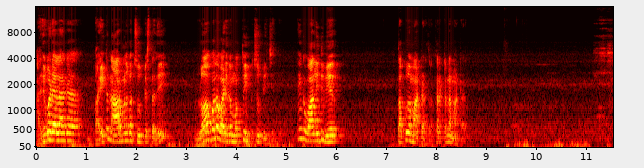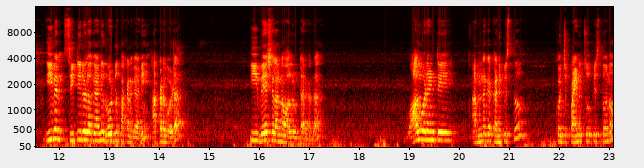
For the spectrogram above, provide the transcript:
అది కూడా ఎలాగా బయట నార్మల్గా చూపిస్తుంది. లోపల వాడికి మొత్తం ఇప్పు చూపించింది. ఇంకా వాళ్ళు ఇది వేరు. తప్పుగా మాట్లాడతారు కరెక్ట్గా మాట్లాడతారు ఈవెన్ సిటీలలో కానీ రోడ్ల పక్కన కానీ అక్కడ కూడా ఈ వేషలు అన్న వాళ్ళు ఉంటారు కదా. వాళ్ళు కూడా ఏంటి? అందంగా కనిపిస్తూ కొంచెం పైన చూపిస్తూనో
